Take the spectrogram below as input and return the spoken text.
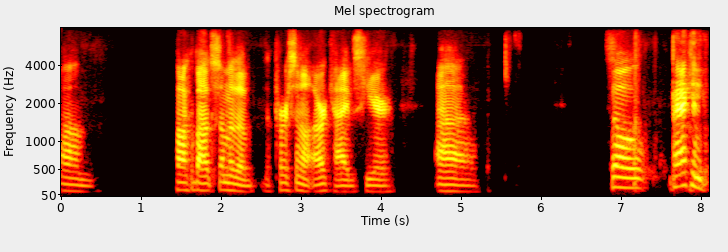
um, talk about some of the, the personal archives here. Uh, so back in,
